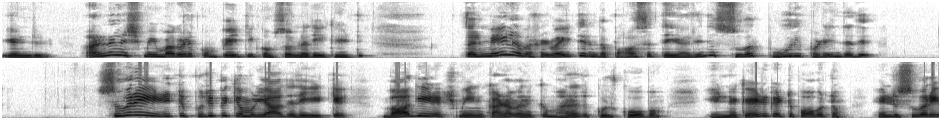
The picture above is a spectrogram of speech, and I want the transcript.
என்று அன்னலட்சுமி மகளுக்கும் பேத்திக்கும் சொன்னதை கேட்டு தன்மேல் அவர்கள் வைத்திருந்த பாசத்தை அறிந்து சுவர் பூரி படைந்தது. சுவரை இழுத்து புதுப்பிக்க முடியாததை இட்டு பாகியலட்சுமியின் கணவனுக்கு மனதுக்குள் கோபம். என்ன கேடு கெட்டு போகட்டும் என்று சுவரை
